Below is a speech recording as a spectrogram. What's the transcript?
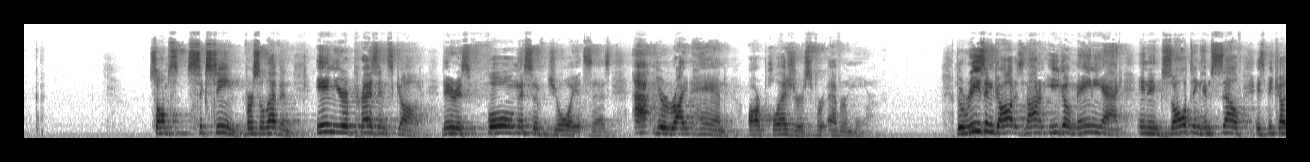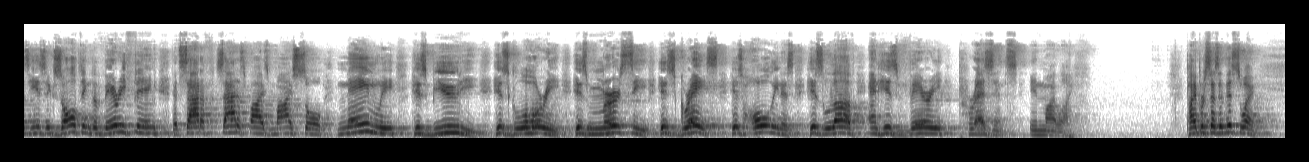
Psalm 16, verse 11 In your presence, God, there is fullness of joy, it says. At your right hand are pleasures forevermore. The reason God is not an egomaniac in exalting himself is because he is exalting the very thing that satisfies my soul, namely his beauty, his glory, his mercy, his grace, his holiness, his love, and his very presence in my life. Piper says it this way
